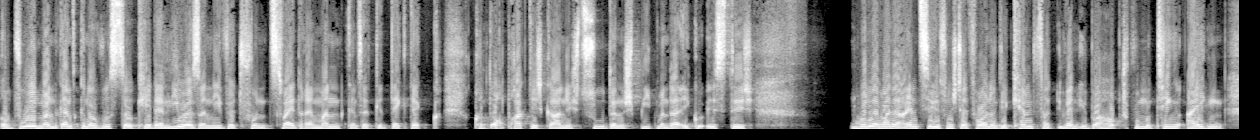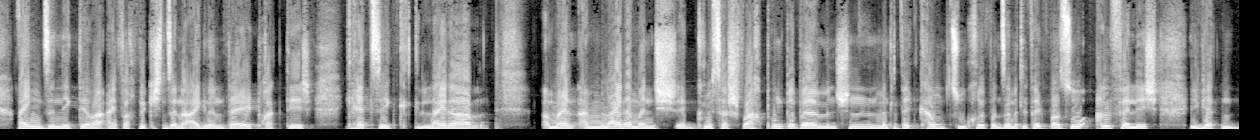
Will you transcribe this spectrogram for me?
Obwohl man ganz genau wusste, okay, der Leroy Sané wird von 2, 3 Mann die ganze Zeit gedeckt, der kommt auch praktisch gar nicht zu, dann spielt man da egoistisch. Müller war der Einzige für mich, der vorne gekämpft hat, wenn überhaupt Choupo-Moting eigen eigensinnig, der war einfach wirklich in seiner eigenen Welt praktisch. Kretzig, leider mein ähm, leider mein äh, größter Schwachpunkt bei München. Mittelfeld kaum Zugriff. Unser Mittelfeld war so anfällig. Wir hatten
